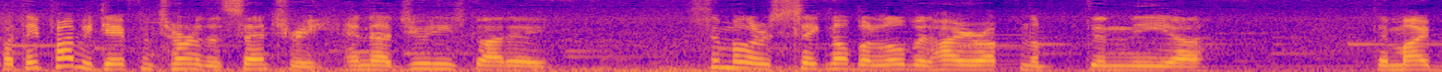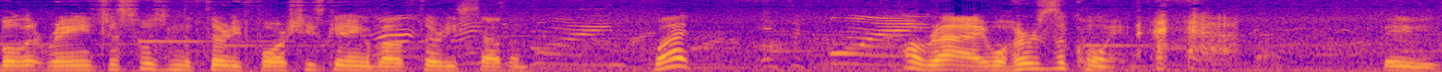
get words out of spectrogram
But they probably date from turn of the century. And uh, Judy's got a similar signal, but a little bit higher up than the than the uh, than my bullet range. This was in the 34. She's getting about 37. What? It's a coin. All right. Well, here's the coin, baby.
